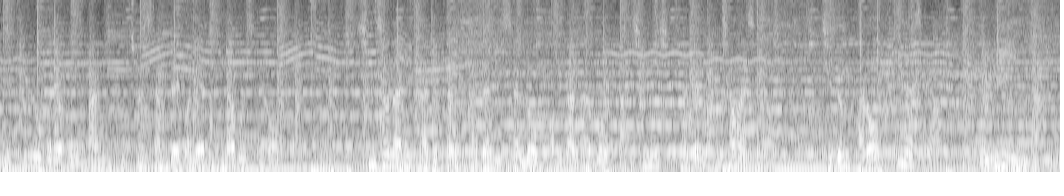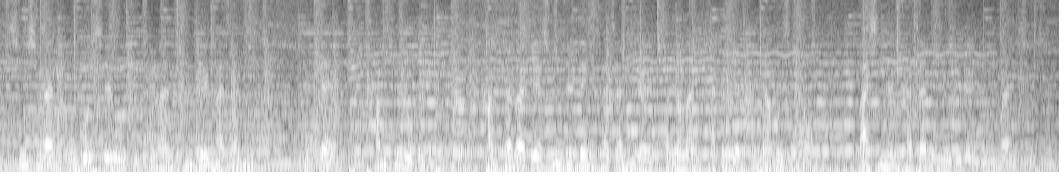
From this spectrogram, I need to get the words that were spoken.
1kg 59,300원에 만나보세요. 신선함이 가득한 가자미살로 건강하고 맛있는 식탁을 완성하세요. 지금 바로 확인하세요. 1위입니다. 싱싱한 고고새우 두툼한 손질 가자미 특대 3kg 간편하게 손질된 가자미를 저렴한 가격에 만나보세요. 맛있는 가자미 요리를 27,000원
